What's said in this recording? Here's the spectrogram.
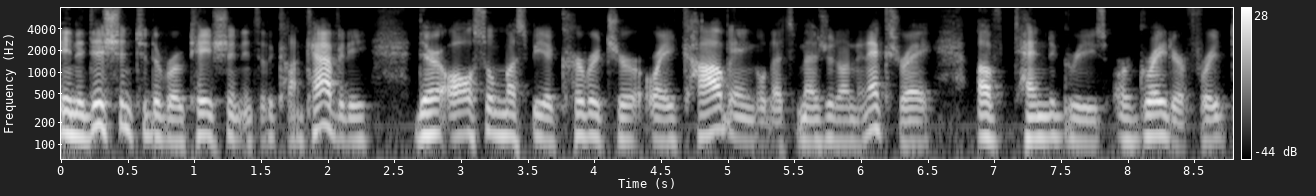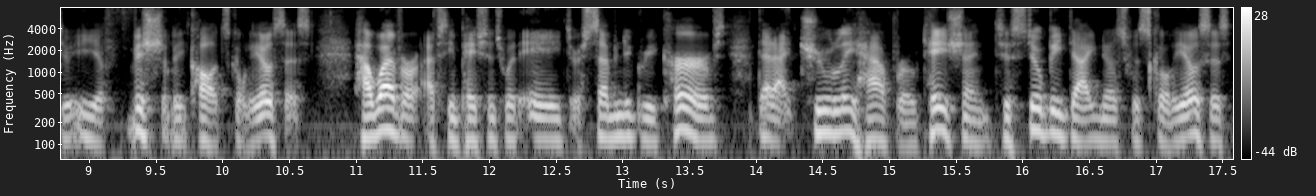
In addition to the rotation into the concavity, there also must be a curvature or a Cobb angle that's measured on an x-ray of 10 degrees or greater for it to be officially called scoliosis. However, I've seen patients with 8 or 7 degree curves that I truly have rotation to still be diagnosed with scoliosis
